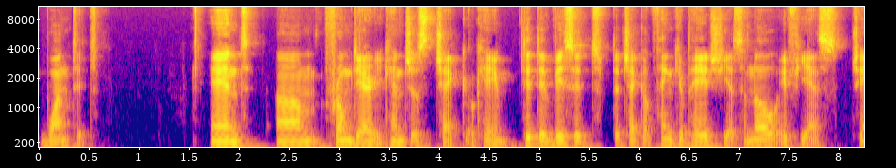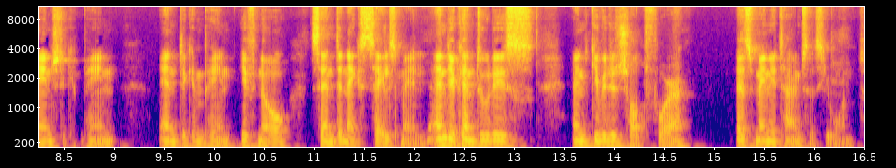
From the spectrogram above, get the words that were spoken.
want it? And um, from there, you can just check, okay, did they visit the checkout thank you page? Yes or no? If yes, change the campaign, end the campaign. If no, send the next sales mail. And you can do this and give it a shot for as many times as you want.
